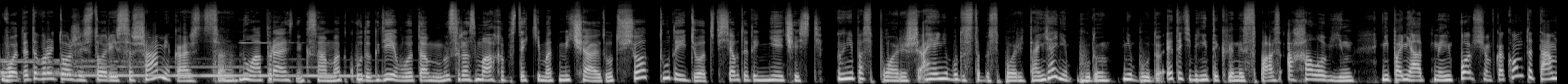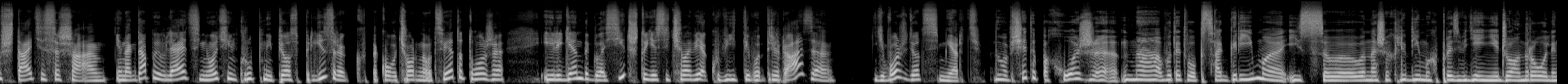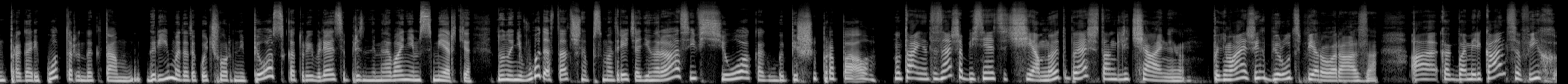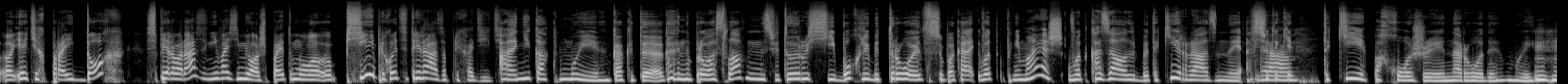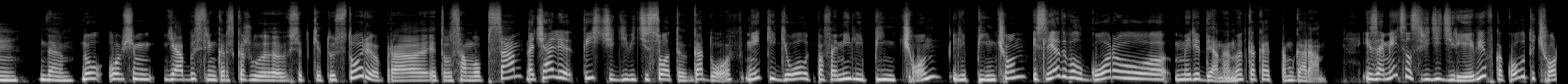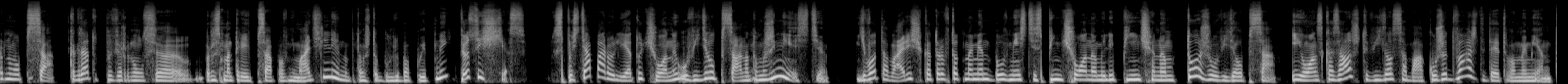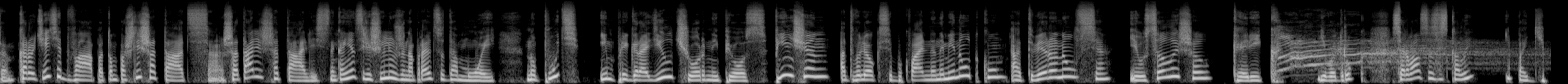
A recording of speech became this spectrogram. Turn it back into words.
Вот, это вроде тоже история из США, мне кажется. Ну, а праздник сам откуда? Где его там с размахом с таким отмечают? Вот все оттуда идет, вся вот эта нечисть. Ну, не поспоришь. А я не буду с тобой спорить, а я не буду, не буду. Это тебе не тыквенный спас, а Хэллоуин непонятный. В общем, в каком-то там штате США иногда появляется не очень крупный пес-призрак, такого черного цвета тоже. И легенда гласит, что если человек увидит его три раза, его ждет смерть. Ну, вообще это похоже на вот этого пса Грима из э, наших любимых произведений Джоан Роулинг про Гарри Поттера. Так там Грим — это такой черный пес, который является признаменованием смерти. Но на него достаточно посмотреть один раз, и все, как бы пиши пропало. Ну, Таня, ты знаешь, объясняется чем? Ну, это, понимаешь, это англичане понимаешь, их берут с первого раза. А как бы американцев, их, э, этих пройдох с первого раза не возьмешь. Поэтому э, псине приходится три раза приходить. А они как мы, как это, как на православной, на Святой Руси. Бог любит Троицу. Пока... Вот, понимаешь, вот казалось бы, такие разные, а все-таки да. такие похожие народы мы. Угу. Да. Ну, в общем, я быстренько расскажу э, все-таки эту историю про этого самого пса. В начале 1900-х годов некий геолог по фамилии Пинчон или Пинчон исследовал гору Меридена, ну это какая-то там гора, и заметил среди деревьев какого-то черного пса. Когда тут повернулся рассмотреть пса повнимательнее, ну потому что был любопытный, пес исчез. Спустя пару лет ученый увидел пса на том же месте. Его товарищ, который в тот момент был вместе с Пинчоном или Пинченом, тоже увидел пса. И он сказал, что видел собаку уже дважды до этого момента. Короче, эти два потом пошли шататься. Шатались, шатались. Наконец решили уже направиться домой. Но путь им преградил черный пес. Пинчен отвлекся буквально на минутку, отвернулся и услышал крик. Его друг сорвался со скалы и погиб.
